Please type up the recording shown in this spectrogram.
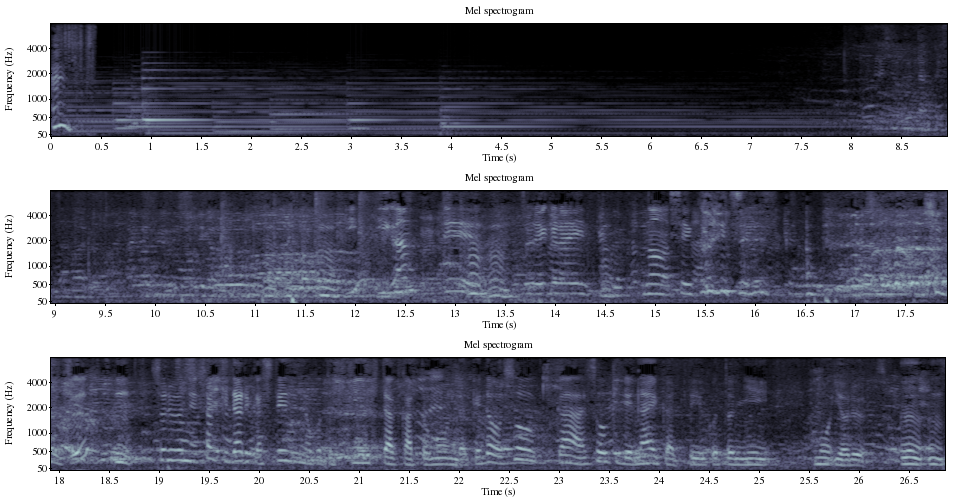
がんの成功率ですか？手術？うん。それはねさっき誰かステージのこと聞きに来たかと思うんだけど早期か早期でないかっていうことにもよる。うんうん。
